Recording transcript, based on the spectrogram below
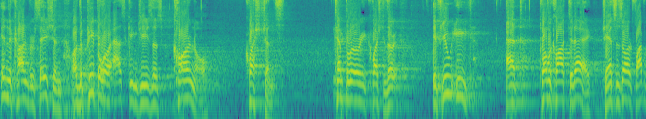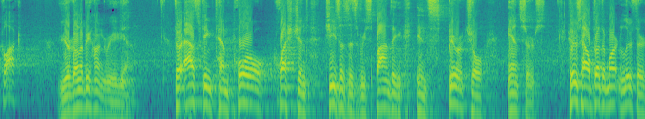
in the conversation are the people are asking Jesus carnal questions, temporary questions. If you eat at 12 o'clock today, chances are at 5 o'clock, you're going to be hungry again. They're asking temporal questions. Jesus is responding in spiritual answers. Here's how Brother Martin Luther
